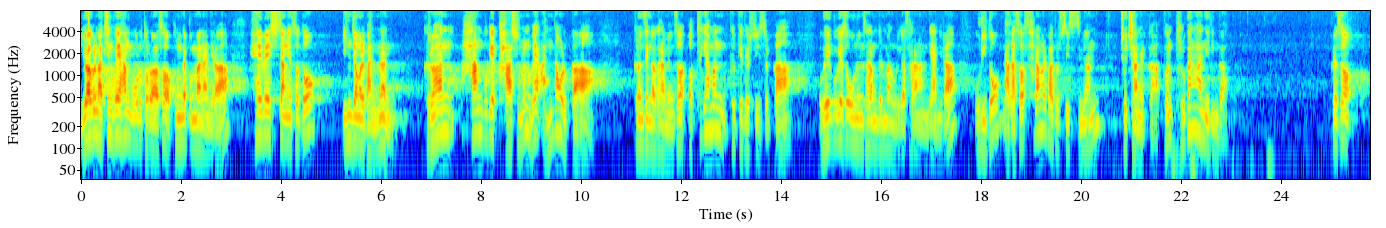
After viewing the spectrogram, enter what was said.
유학을 마친 후에 한국으로 돌아와서 국내뿐만 아니라 해외 시장에서도 인정을 받는 그러한 한국의 가수는 왜 안 나올까? 그런 생각을 하면서 어떻게 하면 그렇게 될 수 있을까? 외국에서 오는 사람들만 우리가 사랑하는 게 아니라 우리도 나가서 사랑을 받을 수 있으면 좋지 않을까? 그건 불가능한 일인가? 그래서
